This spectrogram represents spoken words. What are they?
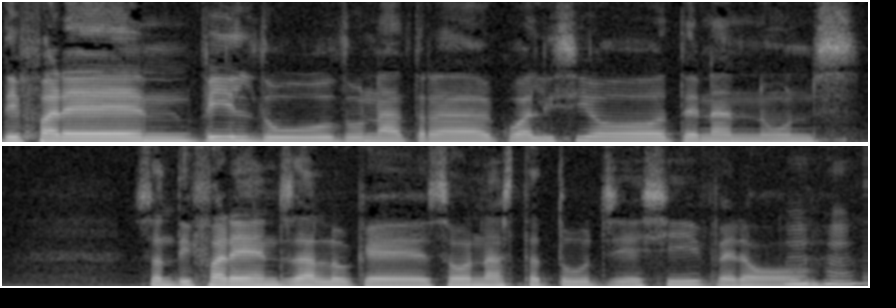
diferent Bildu d'una altra coalició, tenen uns... Són diferents a lo que són estatuts i així, però Mhm.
